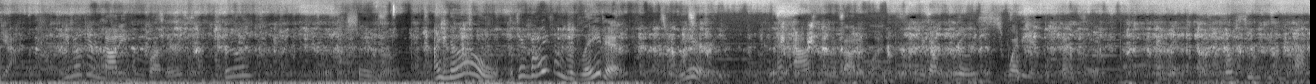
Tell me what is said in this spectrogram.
Yeah. You know they're not even brothers. Really? What you saying now? I know, but they're not even related. It's weird. I asked them about it once, and they got really sweaty and defensive. Anyway, go see what you can find.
